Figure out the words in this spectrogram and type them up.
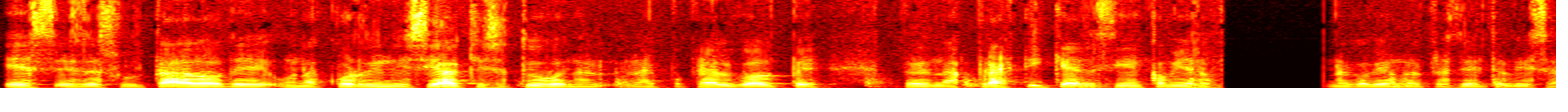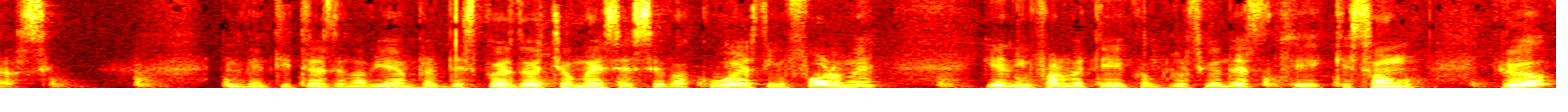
es el resultado de un acuerdo inicial que se tuvo en, la época del golpe, pero en la práctica recién comienza en el gobierno del presidente Luis Arce el 23 de noviembre. Después de ocho meses se evacúa este informe y el informe tiene conclusiones eh, que son, creo,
